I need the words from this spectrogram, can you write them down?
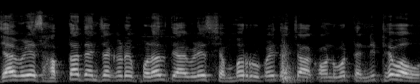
ज्या वेळेस हप्ता त्यांच्याकडे पडेल त्यावेळेस शंभर रुपये त्यांच्या अकाउंटवर त्यांनी ठेवावं.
